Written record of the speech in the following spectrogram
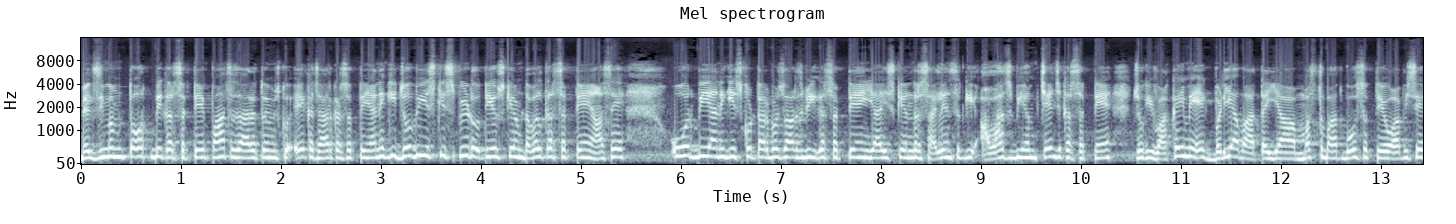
मैक्सिमम टॉर्क भी कर सकते हैं, पाँच हज़ार है तो हम इसको एक हज़ार कर सकते हैं। यानी कि जो भी इसकी स्पीड होती है, उसकी हम डबल कर सकते हैं यहाँ से और भी यानी कि इसको टर्बो चार्ज भी कर सकते हैं या इसके अंदर साइलेंसर की आवाज़ भी हम चेंज कर सकते हैं, जो कि वाकई में एक बढ़िया बात है या मस्त बात बोल सकते हो आप इसे।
